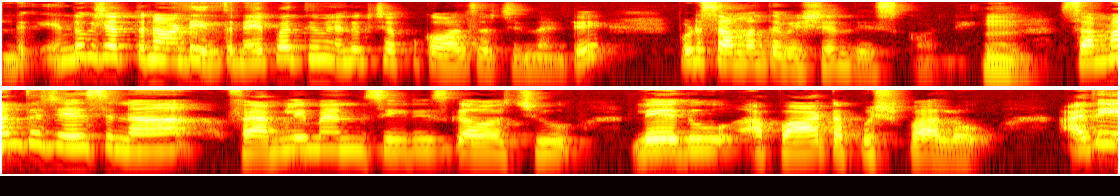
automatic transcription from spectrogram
అందుకే ఎందుకు చెప్తున్నాం అంటే ఇంత నేపథ్యం ఎందుకు చెప్పుకోవాల్సి వచ్చిందంటే ఇప్పుడు సమంత విషయం తీసుకోండి. సమంత చేసిన ఫ్యామిలీ మ్యాన్ సిరీస్ కావచ్చు లేదు ఆ పాట పుష్పాలో అది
